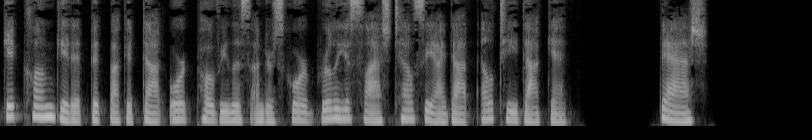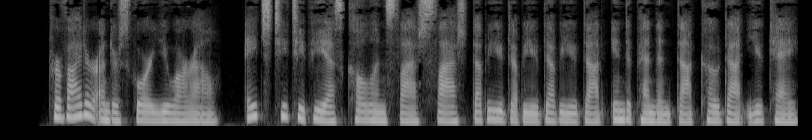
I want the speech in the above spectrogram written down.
Git clone git at bitbucket.org povilis underscore brulia slash telci.lt.git dash. Provider underscore url https colon slash slash www.independent.co.uk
